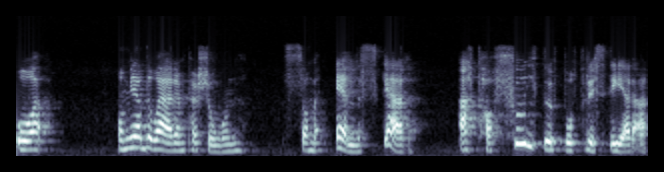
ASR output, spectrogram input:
Och om jag då är en person som älskar att ha fullt upp och prestera,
